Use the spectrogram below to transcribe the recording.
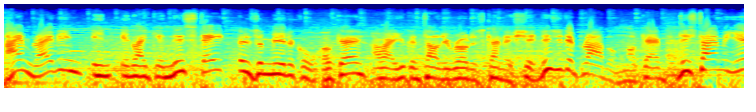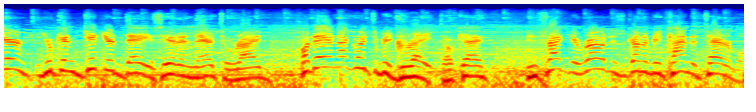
I'm riding in, in like in this state is a miracle, okay? All right, you can tell the road is kind of shit. This is the problem, okay? This time of year, you can get your days here and there to ride, but they are not going to be great, okay? In fact, the road is going to be kind of terrible.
